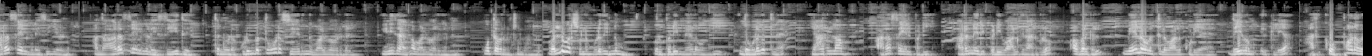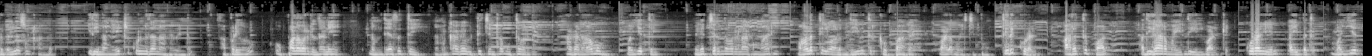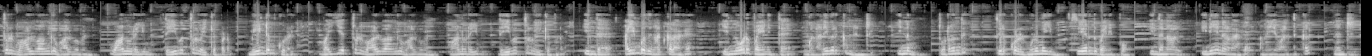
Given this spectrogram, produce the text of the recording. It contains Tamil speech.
அரசியல்களை செய்ய வேண்டும். அந்த அரசியல்களை செய்து தன்னோட குடும்பத்தோடு சேர்ந்து வாழ்பவர்கள் இனிதாக வாழ்வார்கள் மூத்தவர்கள் சொல்லுவாங்க. வள்ளுவர் சொல்லும் பொழுது இன்னும் ஒரு படி மேல வாங்கி இந்த உலகத்துல யாரெல்லாம் அரசெயல்படி அறநெறிப்படி வாழ்கிறார்களோ அவர்கள் மேலோகத்துல வாழக்கூடிய தெய்வம் இருக்கு இல்லையா? அதுக்கு ஒப்பானவர்கள்னு சொல்றாங்க. இதை நாம் ஏற்றுக்கொண்டுதான் ஆக வேண்டும். அப்படி ஒப்பானவர்கள் தானே நம் தேசத்தை நமக்காக விட்டு சென்ற முத்தவர்கள். ஆக நாமும் மையத்தில் மிகச்சிறந்தவர்களாக மாறி வானத்தில் வாழும் தெய்வத்திற்கு ஒப்பாக வாழ முயற்சிப்போம். திருக்குறள் அறத்துப்பால் அதிகாரம் ஐந்து இல்வாழ்க்கை குரல் எண் ஐம்பது. வையத்துள் வாழ்வாங்கு வாழ்பவன் வானுரையும் தெய்வத்துள் வைக்கப்படும். மீண்டும் குரல் வையத்துள் வாழ்வாங்கு வாழ்பவன் வானுரையும் தெய்வத்துள் வைக்கப்படும். இந்த ஐம்பது நாட்களாக என்னோடு பயணித்த உங்கள் அனைவருக்கும் நன்றி. இன்னும் தொடர்ந்து திருக்குறள் முழுமையும் சேர்ந்து பயணிப்போம். இந்த நாள் இனிய நாளாக அமைய வாழ்த்துக்கள். நன்றி.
